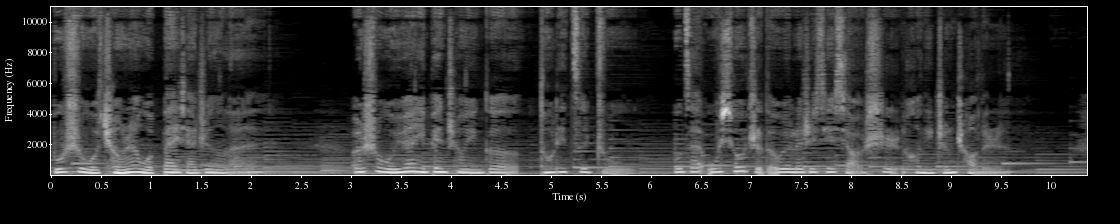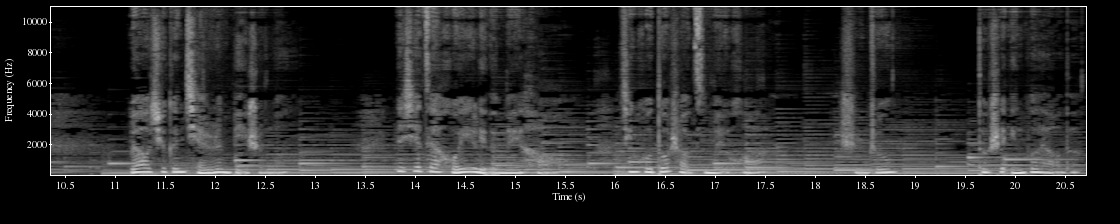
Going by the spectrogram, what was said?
不是我承认我败下阵来。而是我愿意变成一个独立自主、不再无休止的为了这些小事和你争吵的人。不要去跟前任比什么，那些在回忆里的美好，经过多少次美化，始终都是赢不了的。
